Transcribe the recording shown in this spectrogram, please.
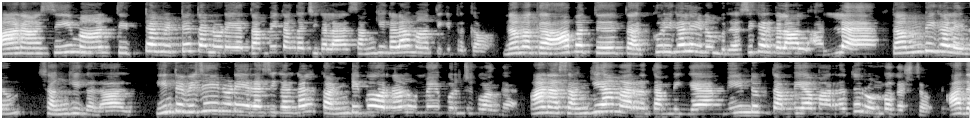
ஆனா சீமான் திட்ட திட்டமிட்டு தன்னுடைய தம்பி தங்கச்சிகளை சங்கிகளா மாத்திக்கிட்டு இருக்கான். நமக்கு ஆபத்து தற்குறிகள் எனும் ரசிகர்களால் அல்ல தம்பிகள் எனும் சங்கிகளால். இந்த விஜயனுடைய ரசிகர்கள் கண்டிப்பா ஒரு நாள் உண்மையை புரிஞ்சுக்குவாங்க. ஆனா சங்கியா மாறுற தம்பிங்க மீண்டும் தம்பியா மாறுறது ரொம்ப கஷ்டம். அத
